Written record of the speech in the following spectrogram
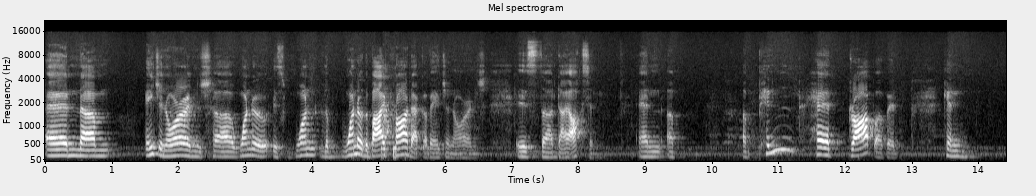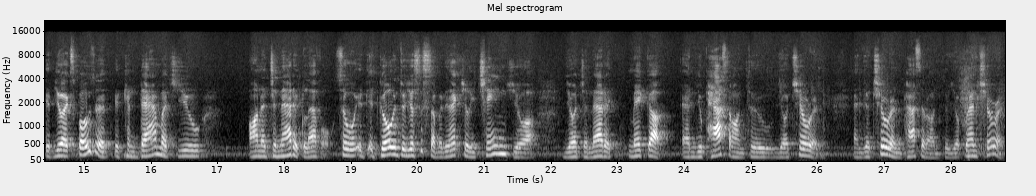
And um, Agent Orange, uh, one of, is one, the, one of the byproduct of Agent Orange is the dioxin. And a, a pinhead drop of it can, if you expose it, it can damage you on a genetic level. So it, it go into your system, it actually change your, your genetic makeup and you pass on to your children and your children pass it on to your grandchildren.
